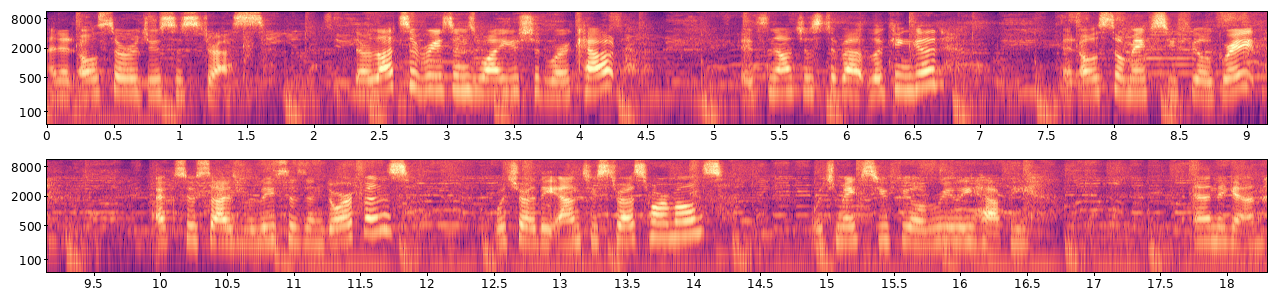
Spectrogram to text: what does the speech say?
and it also reduces stress. There are lots of reasons why you should work out. It's not just about looking good, it also makes you feel great. Exercise releases endorphins, which are the anti-stress hormones, which makes you feel really happy. And again,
